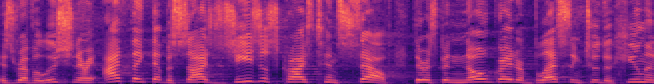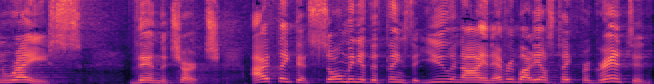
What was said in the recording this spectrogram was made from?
is revolutionary. I think that besides Jesus Christ Himself, there has been no greater blessing to the human race than the church. I think that so many of the things that you and I and everybody else take for granted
